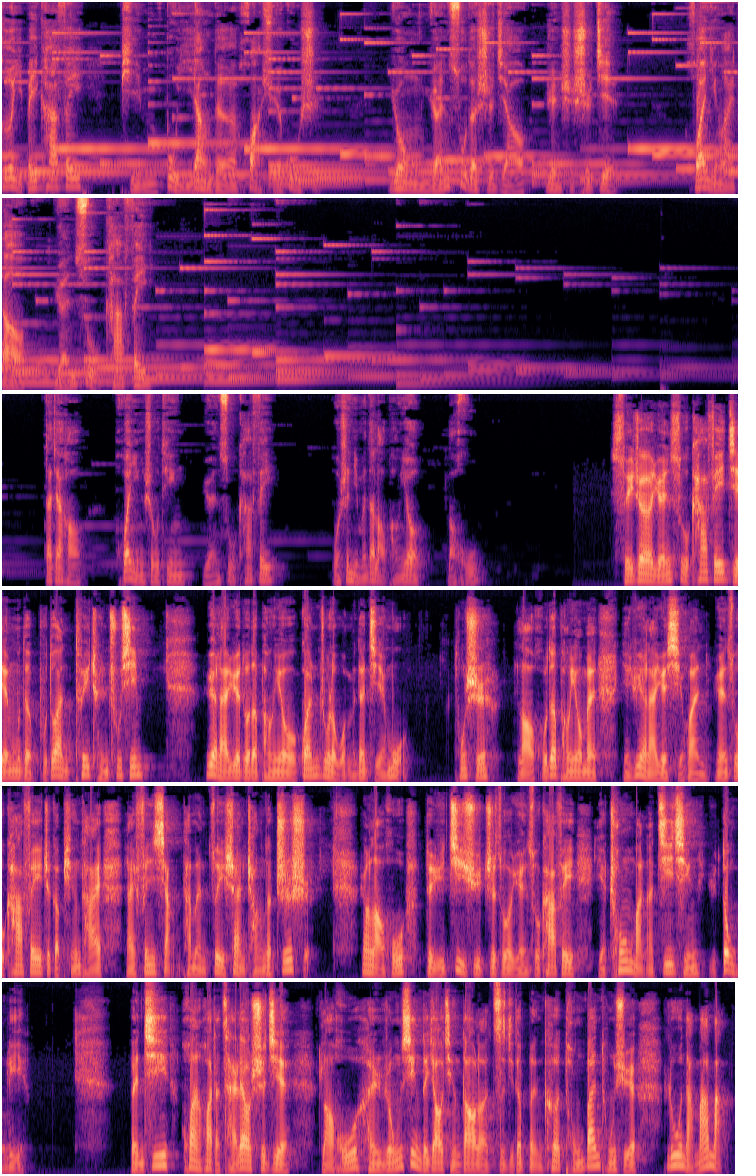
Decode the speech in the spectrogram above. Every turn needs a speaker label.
Speaker 1: 喝一杯咖啡，品不一样的化学故事，用元素的视角认识世界。欢迎来到元素咖啡。大家好，欢迎收听元素咖啡，我是你们的老朋友老胡。随着元素咖啡节目的不断推陈出新，越来越多的朋友关注了我们的节目。同时，老胡的朋友们也越来越喜欢元素咖啡这个平台来分享他们最擅长的知识，让老胡对于继续制作元素咖啡也充满了激情与动力。本期幻化的材料世界，老胡很荣幸的邀请到了自己的本科同班同学露娜妈妈。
